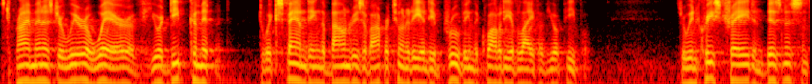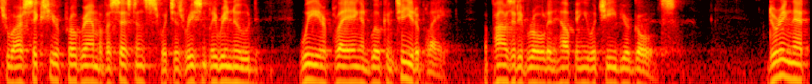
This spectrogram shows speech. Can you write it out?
Mr. Prime Minister, we're aware of your deep commitment to expanding the boundaries of opportunity and improving the quality of life of your people. Through increased trade and business and through our six year program of assistance, which is recently renewed, we are playing and will continue to play a positive role in helping you achieve your goals. During that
